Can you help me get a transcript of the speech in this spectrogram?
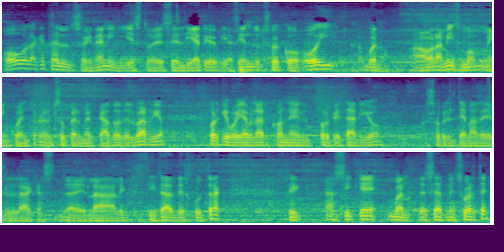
Hola, ¿qué tal? Soy Dani y esto es el diario de Haciendo el Sueco. Hoy, bueno, ahora mismo me encuentro en el supermercado del barrio porque voy a hablar con el propietario sobre el tema de la, de la electricidad del food truck. Así que, bueno, deseadme suerte.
